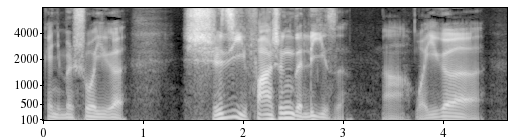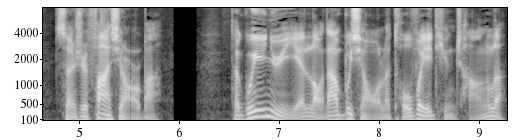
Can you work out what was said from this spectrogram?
给你们说一个实际发生的例子啊，我一个算是发小吧，他闺女也老大不小了，头发也挺长了，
